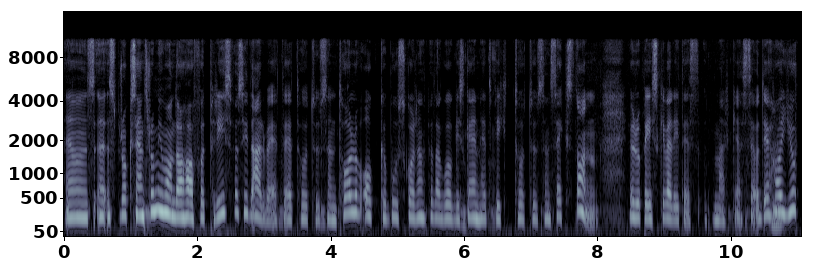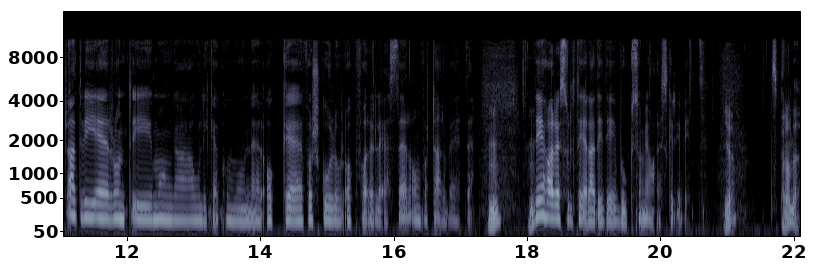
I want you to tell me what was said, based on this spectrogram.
eh, Språkcentrum i Mölndal har fått pris för sitt arbete 2012 och Bosgårdens pedagogiska enhet fick 2016 europeisk kvalitetsutmärkelse. Och det har Mm. gjort att vi är runt i många olika kommuner och eh, förskolor och föreläser om vårt arbete. Mm. Mm. Det har resulterat i det bok som jag har skrivit. Spännande.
